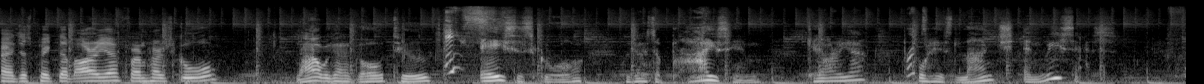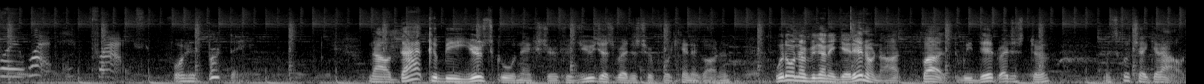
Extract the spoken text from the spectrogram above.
I just picked up Aria from her school. Now we're gonna go to Ace. Ace's school. We're gonna surprise him, okay, Aria, What? for his lunch and recess For what prize? for his birthday. Now that could be your school next year because you just registered for kindergarten. We don't know if you're gonna get in or not, but we did register. Let's go check it out.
